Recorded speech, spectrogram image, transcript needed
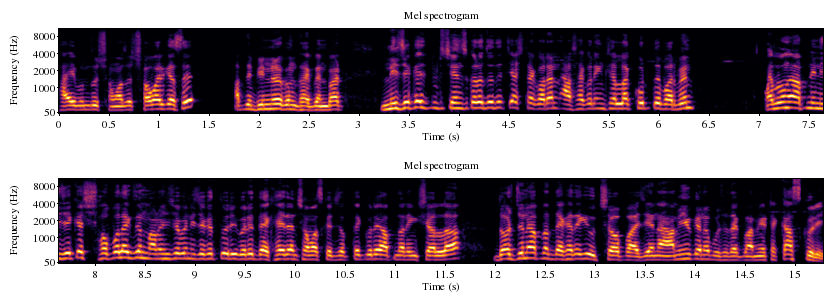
ভাই, বন্ধু, সমাজের সবার কাছে আপনি ভিন্ন রকম থাকবেন। বাট নিজেকে একটু চেঞ্জ করার যদি চেষ্টা করেন, আশা করি ইনশাল্লাহ করতে পারবেন। এবং আপনি নিজেকে সফল একজন মানুষ হিসেবে নিজেকে তৈরি করে দেখাই দেন সমাজকে, যাতে করে আপনার ইনশাল্লাহ দশজনে আপনার দেখা দেখি উৎসাহ পায় যে, না, আমিও কেন বসে থাকব? আমি একটা কাজ করি।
